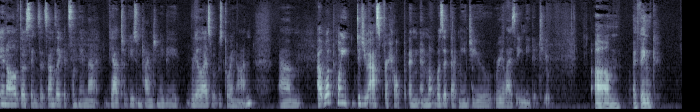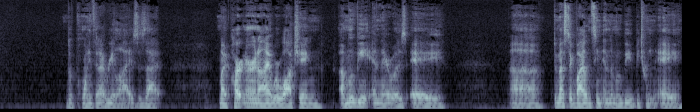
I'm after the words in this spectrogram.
in all of those things, it sounds like it's something that, yeah, took you some time to maybe realize what was going on. Um, at what point did you ask for help and, and what was it that made you realize that you needed to? Um, I think the point that I realized is that my partner and I were watching a movie and there was a uh, domestic violence scene in the movie between a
